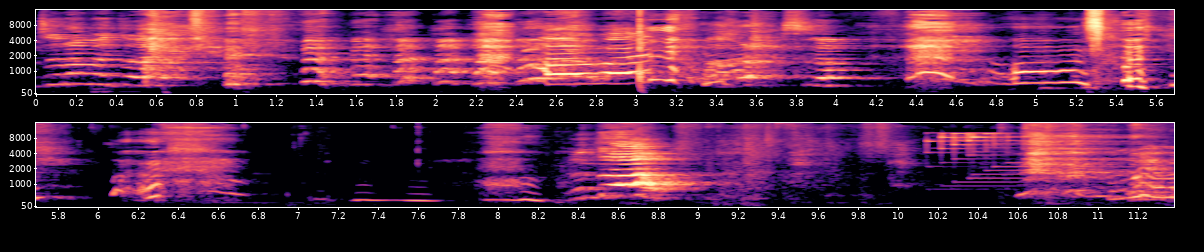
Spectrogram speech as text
뜨라면 떠야 돼. 아 빨리. 알았어. 아, 눈 떠. 왜, 왜,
